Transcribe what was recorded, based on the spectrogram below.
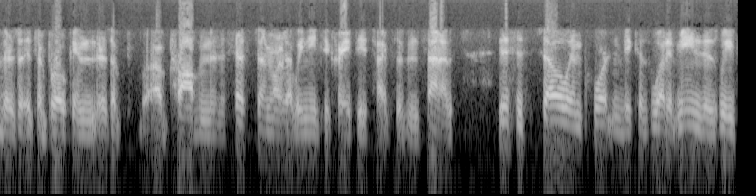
there's a, it's a broken there's a, a problem in the system or that we need to create these types of incentives. This is so important because what it means is we've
